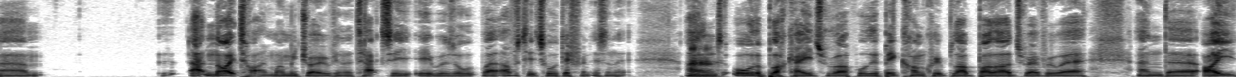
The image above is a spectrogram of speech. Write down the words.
um, at night time when we drove in the taxi it was all well obviously it's all different isn't it mm. and all the blockades were up all the big concrete bollards were everywhere and uh, I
